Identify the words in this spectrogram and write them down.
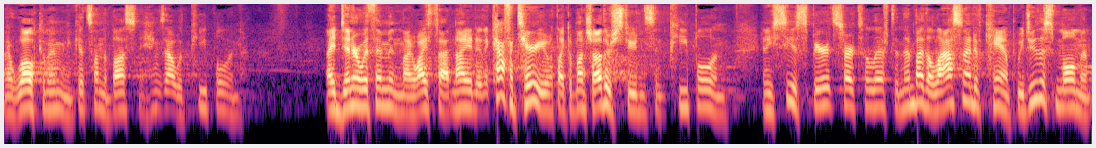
I welcome him, and he gets on the bus and he hangs out with people. And I had dinner with him and my wife that night in a cafeteria with like a bunch of other students and people, and, and you see his spirit start to lift. And then by the last night of camp, we do this moment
